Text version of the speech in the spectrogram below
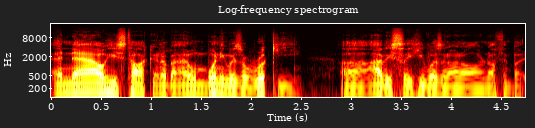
And now he's talking about when he was a rookie. Uh, obviously, he wasn't on all or nothing, but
